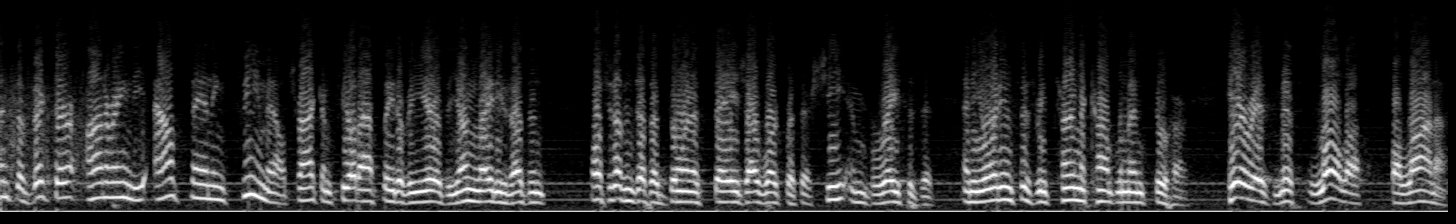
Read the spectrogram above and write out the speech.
The victor honoring the outstanding female track and field athlete of the year is a young lady who doesn't, well, she doesn't just adorn a stage. I work with her. She embraces it, and the audiences return the compliment to her. Here is Miss Lola Falana.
